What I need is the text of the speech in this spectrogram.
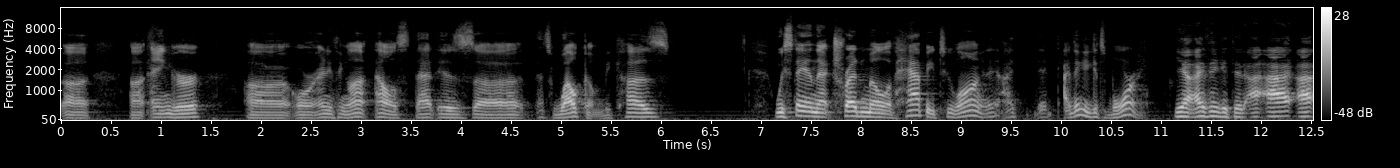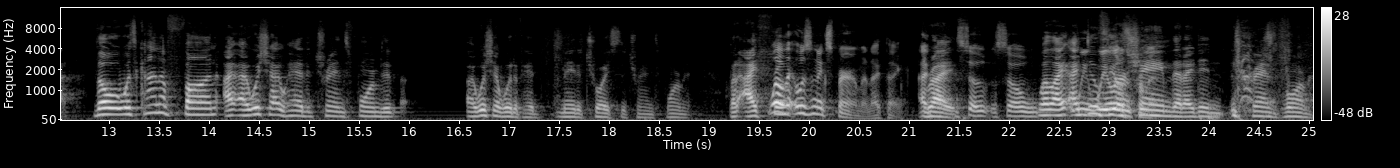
uh, uh, anger uh, or anything else, that is uh, that's welcome because we stay in that treadmill of happy too long. and I it, I think it gets boring. Yeah, I think it did. I, I, I though it was kind of fun. I, I wish I had transformed it. I wish I would have had made a choice to transform it. But I think. Well, it was an experiment, I think. I- Right. So, so. well, I, I we, do we feel learned from it. shame that I didn't transform it.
